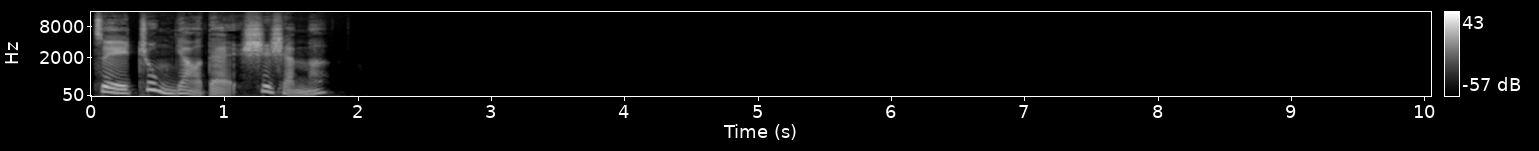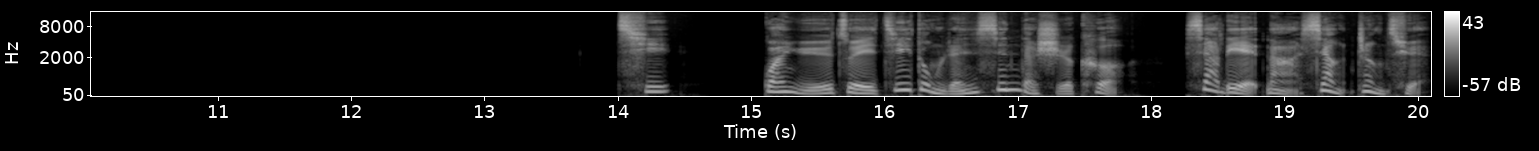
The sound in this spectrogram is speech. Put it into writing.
最重要的是什么？七，关于最激动人心的时刻，下列哪项正确？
